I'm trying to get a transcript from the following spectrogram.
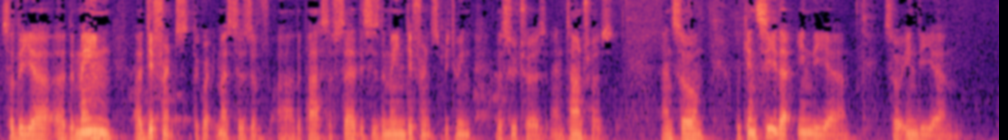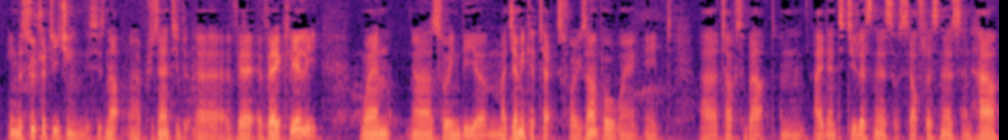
so the uh, uh, the main uh, difference. The great masters of uh, the past have said this is the main difference between the sutras and tantras, and so we can see that in the uh, so in the um, in the sutra teaching this is not presented very, very clearly when so in the Madhyamika text, for example, when it uh, talks about um, identitylessness or selflessness and how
